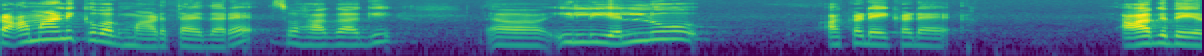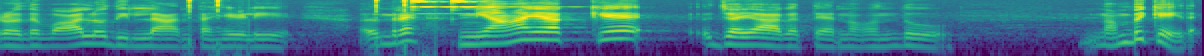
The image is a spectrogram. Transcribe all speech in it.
ಪ್ರಾಮಾಣಿಕವಾಗಿ ಮಾಡ್ತಾ ಇದ್ದಾರೆ. ಸೊ ಹಾಗಾಗಿ ಇಲ್ಲಿ ಎಲ್ಲೂ ಆ ಕಡೆ ಈ ಕಡೆ ಆಗದೇ ಇರೋದು, ವಾಲೋದಿಲ್ಲ ಅಂತ ಹೇಳಿ. ಅಂದರೆ ನ್ಯಾಯಕ್ಕೆ ಜಯ ಆಗತ್ತೆ ಅನ್ನೋ ಒಂದು ನಂಬಿಕೆ ಇದೆ.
